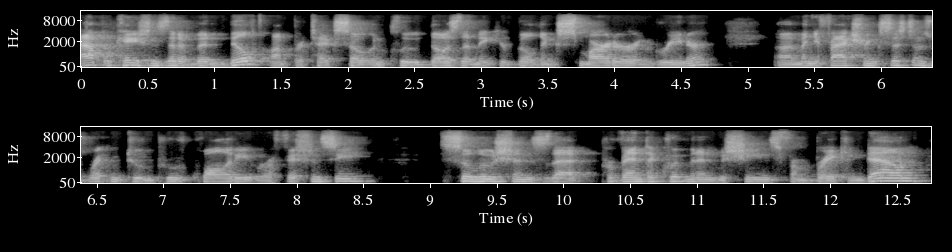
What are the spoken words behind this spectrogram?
Applications that have been built on Pratexo include those that make your building smarter and greener, uh, manufacturing systems working to improve quality or efficiency, solutions that prevent equipment and machines from breaking down,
